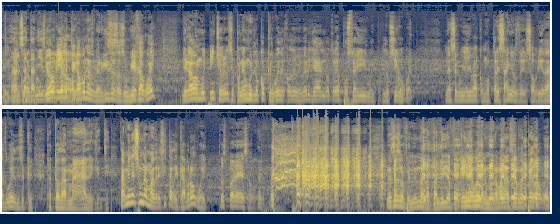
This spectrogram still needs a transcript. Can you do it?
Ah, el cura. satanismo, Yo creo que ya pero- le pegaba unas verguizas a su vieja, güey. Llegaba muy pinche, güey, y se ponía muy loco que el güey dejó de beber. Ya el otro día posteó ahí, güey, porque lo sigo, güey. Le güey, ya lleva como tres años de sobriedad, güey. Dice que, que a toda madre. Que, sí. También es una madrecita de cabrón, güey. Pues por eso. güey. No estés ofendiendo a la pandilla pequeña, güey, porque nos la van a hacer de pedo, güey.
